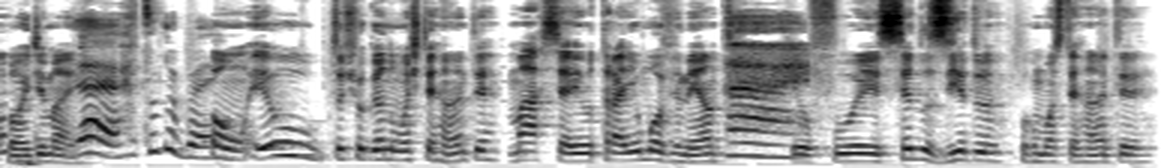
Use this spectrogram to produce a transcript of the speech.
Bom demais. É, tudo bem. Bom, eu tô jogando Monster Hunter. Márcia, eu traí o movimento. Ai. Eu fui seduzido por Monster Hunter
